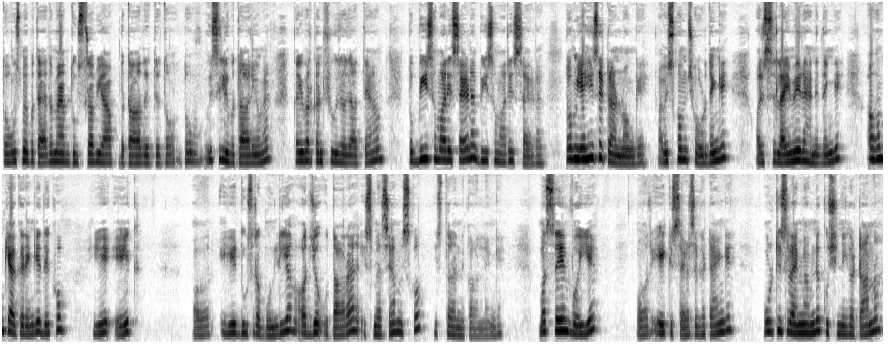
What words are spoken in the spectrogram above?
तो उसमें बताया था मैं अब दूसरा भी आप बता देते तो। तो इसीलिए बता रही हूँ मैं। कई बार कंफ्यूज हो जाते हैं हम। तो बीस हमारी साइड है, बीस हमारी साइड है। तो हम यहीं से टर्न होंगे। अब इसको हम छोड़ देंगे और इस सिलाई में ही रहने देंगे। अब हम क्या करेंगे? देखो, ये एक और ये दूसरा बुन लिया और जो उतारा है, इसमें से हम इसको इस तरह निकाल लेंगे। बस सेम वही है और एक इस साइड से घटाएँगे। उल्टी सिलाई में हमने कुछ नहीं घटाना।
